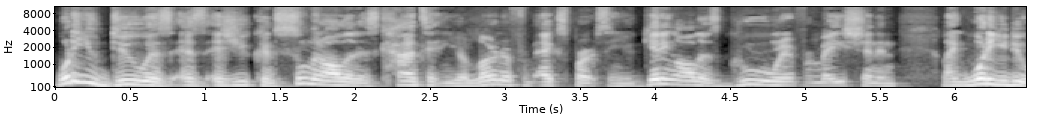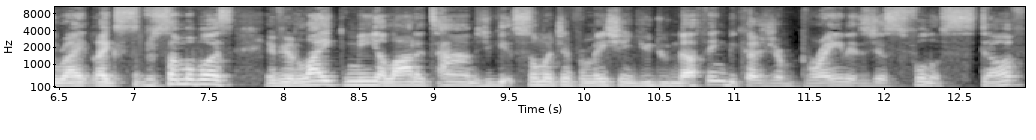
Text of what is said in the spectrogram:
what do you do as, as as you consuming all of this content and you're learning from experts and you're getting all this guru information and like what do you do right? Like for some of us if you're like me a lot of times you get so much information you do nothing because your brain is just full of stuff.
